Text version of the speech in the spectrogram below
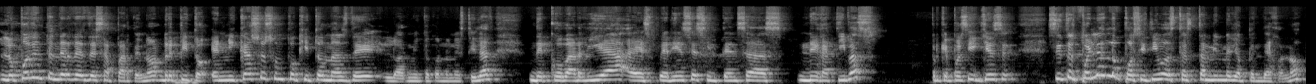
lo puedo entender desde esa parte, ¿no? Repito, en mi caso es un poquito más de, lo admito con honestidad, de cobardía a experiencias intensas negativas, porque pues si quieres, si te spoileas lo positivo, estás también medio pendejo, ¿no?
